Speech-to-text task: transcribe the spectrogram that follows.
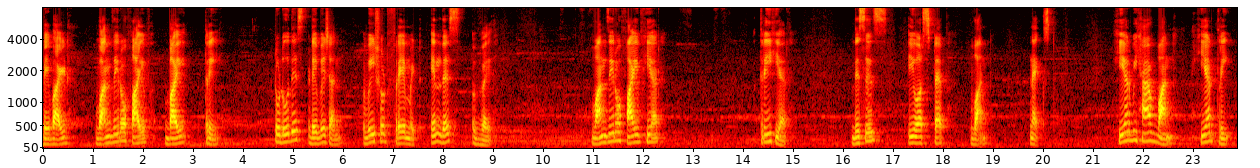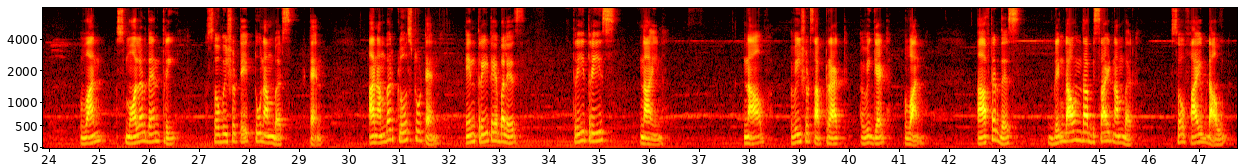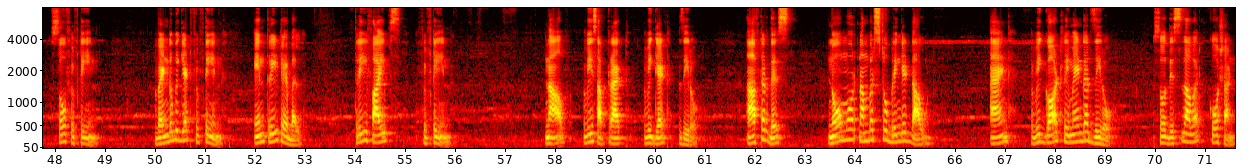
divide 105 by 3. To do this division, we should frame it in this way. 105 here, 3 here. This is your step 1. Next, here we have 1, here 3. 1 smaller than 3, so we should take two numbers 10. A number close to 10 in 3 table is 3 3s 9. Now we should subtract, we get 1. After this, bring down the beside number, so 5 down, so 15. When do we get 15? In 3 table, 3 5s 15. Now we subtract, we get 0. After this, no more numbers to bring it down and we got remainder 0. So this is our quotient.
